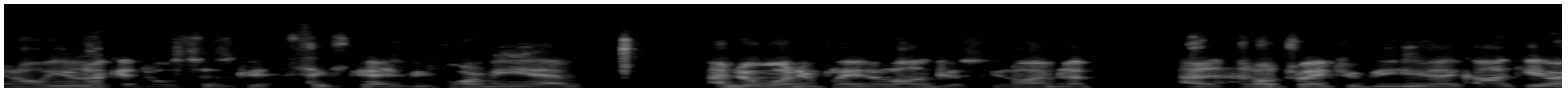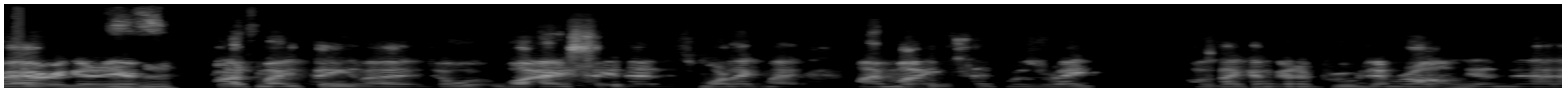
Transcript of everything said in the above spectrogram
you know, you look at those six, six guys before me. Um, I'm the one who played the longest. You know, I'm not I, I don't try to be uh, cocky or arrogant here, mm-hmm. but my thing, uh, the, why I say that, it's more like my, my mindset was right. I was like, I'm going to prove them wrong. And uh,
